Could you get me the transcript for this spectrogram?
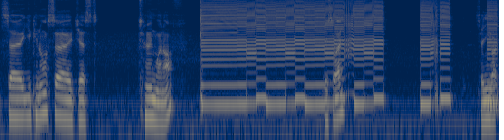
so you can also just turn one off this way. So you got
